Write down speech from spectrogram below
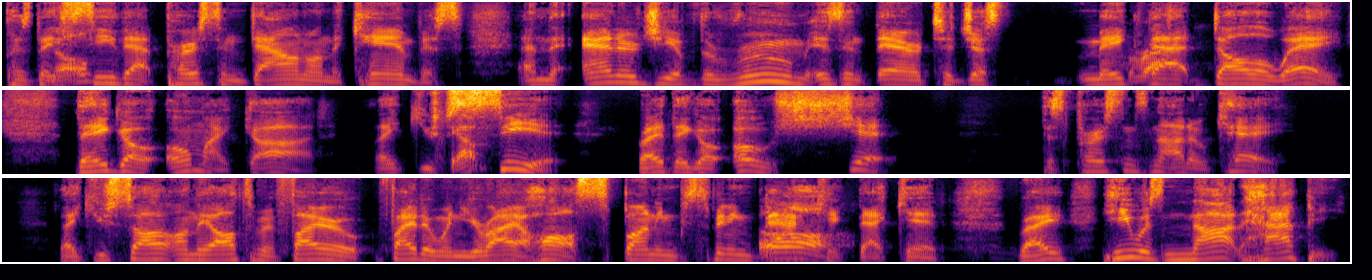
because they see that person down on the canvas and the energy of the room isn't there to just make that dull away. They go, oh my God. Like you yep. see it, right? They go, oh shit, this person's not okay. Like you saw on the Ultimate Fire Fighter when Uriah Hall spinning, spinning back oh. kicked that kid, right? He was not happy.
